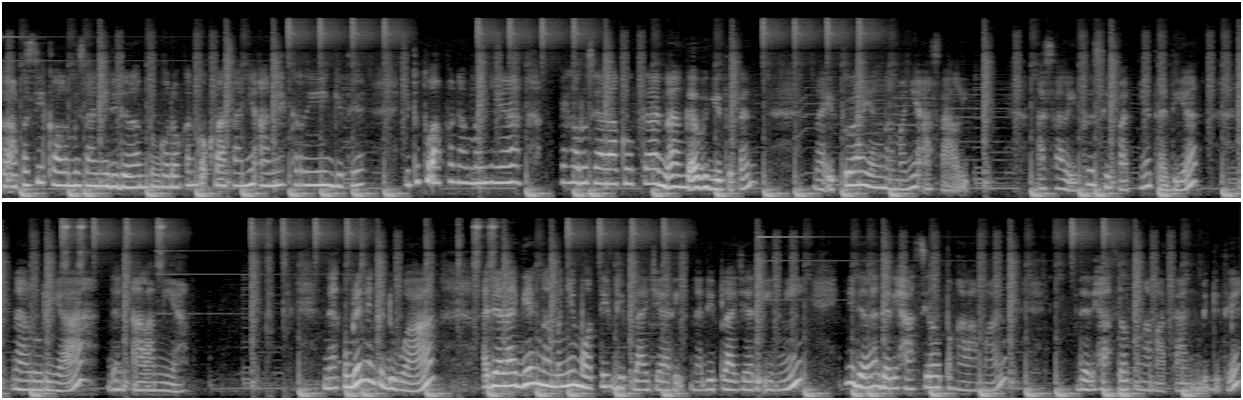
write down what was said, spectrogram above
eh, apa sih kalau misalnya di dalam tenggorokan kok rasanya aneh kering gitu ya. Itu tuh apa namanya? Apa yang harus saya lakukan? Nah nggak begitu kan? Nah itulah yang namanya asali. Asal itu sifatnya tadi ya naluriah dan alamiah. Nah, kemudian yang kedua, ada lagi yang namanya motif dipelajari. Nah, dipelajari ini ini adalah dari hasil pengalaman, dari hasil pengamatan begitu ya.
